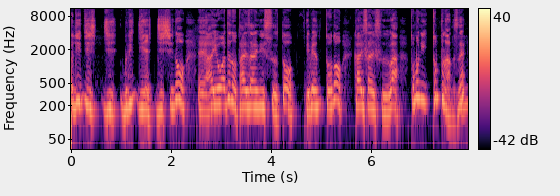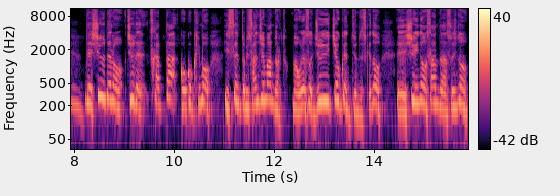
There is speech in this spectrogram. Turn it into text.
ブリッジ、ブリッジ実施の、えー、アイオワでの滞在日数とイベントの開催数はともにトップなんですね。うん、で、州での、州で使った広告費も1000飛び30万ドルと、まあおよそ11億円って言うんですけど、えー、首位のサンダースの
